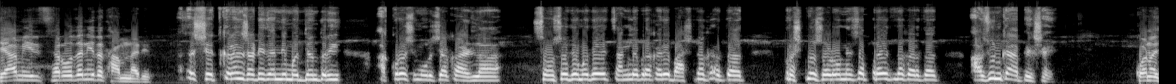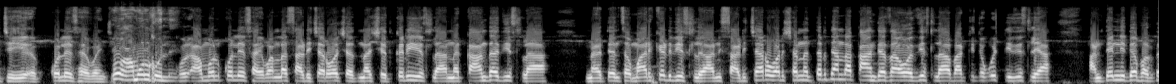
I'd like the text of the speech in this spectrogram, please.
हे आम्ही सर्वजण इथं थांबणार आहेत. शेतकऱ्यांसाठी त्यांनी मध्यंतरी आक्रोश मोर्चा काढला. संसदेमध्ये चांगल्या प्रकारे भाषणं करतात. प्रश्न सोडवण्याचा प्रयत्न करतात. अजून काय अपेक्षा आहे? कोणाची? कोल्हे साहेबांची. हो अमोल कोल्हे. को- अमोल कोल्हे साहेबांना साडेचार वर्षात ना शेतकरी दिसला ना कांदा दिसला ना त्यांचं मार्केट दिसलं आणि साडेचार वर्षानंतर त्यांना कांद्याचा आवाज दिसला बाकीच्या गोष्टी दिसल्या. आणि त्यांनी त्या फक्त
